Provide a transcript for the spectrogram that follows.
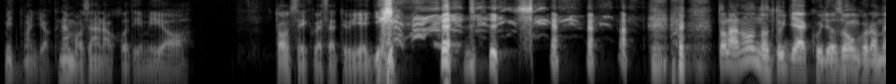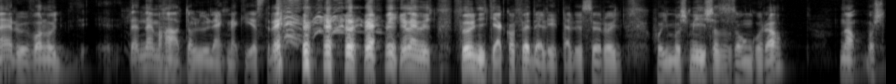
mit mondjak, nem az Akadémia tanszékvezetői egyik Talán onnan tudják, hogy a zongora merről van, hogy nem hátal ülnek neki ezt remélem, és fölnyitják a fedelét először, hogy, hogy most mi is az a zongora. Na, most,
